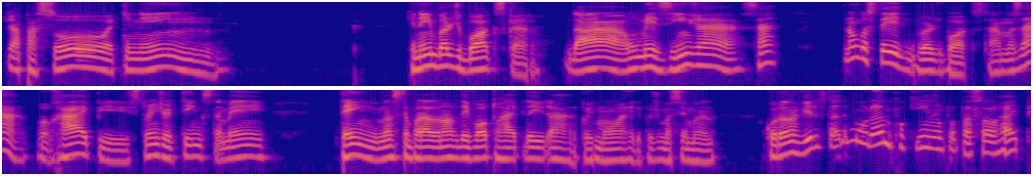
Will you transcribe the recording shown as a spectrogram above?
Já passou. É que nem. Que nem Bird Box, cara. Dá um mesinho já. Sabe? Não gostei de Bird Box, tá? Mas ah, o hype, Stranger Things também. Tem, lança temporada nova, daí volta o hype, daí. Ah, depois morre, depois de uma semana coronavírus tá demorando um pouquinho, né, pra passar o hype.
